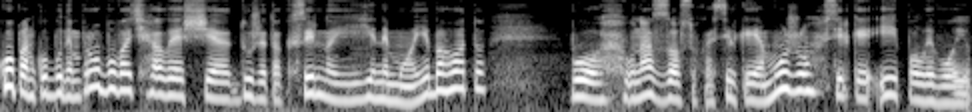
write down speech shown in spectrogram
Копанку будемо пробувати, але ще дуже так сильно її немає багато, бо у нас засуха. Стільки я можу, стільки і поливою.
